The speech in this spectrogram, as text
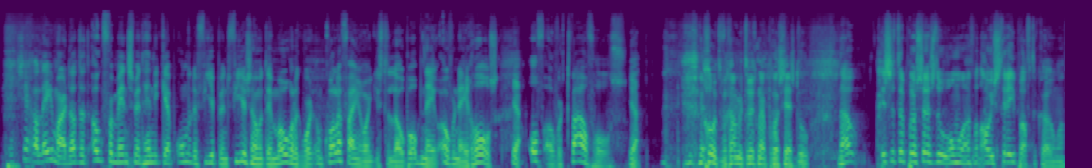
Ik zeg alleen maar dat het ook voor mensen met handicap onder de 4.4 zometeen mogelijk wordt om qualifying rondjes te lopen op ne- over 9 holes. Ja. Of over 12 holes. goed, we gaan weer terug naar het procesdoel. Nou, is het een procesdoel om eh, van al je strepen af te komen?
